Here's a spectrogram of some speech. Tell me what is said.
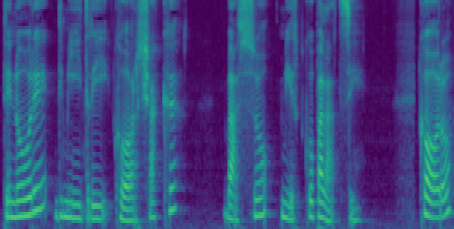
tenore Dmitri Korshak, basso Mirko Palazzi. Coro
